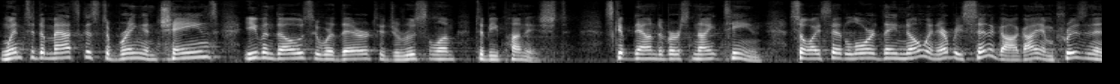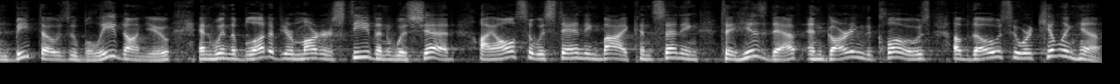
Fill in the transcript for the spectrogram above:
went to Damascus to bring in chains even those who were there to Jerusalem to be punished. Skip down to verse 19. So I said, Lord, they know in every synagogue I imprisoned and beat those who believed on you. And when the blood of your martyr Stephen was shed, I also was standing by, consenting to his death and guarding the clothes of those who were killing him.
